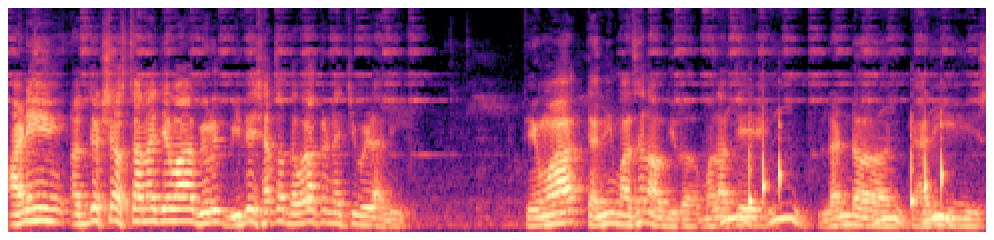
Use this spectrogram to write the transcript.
आणि अध्यक्ष असताना जेव्हा विरोध विदेशाचा दौरा करण्याची वेळ आली तेव्हा त्यांनी माझं नाव दिलं. मला ते लंडन पॅरिस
